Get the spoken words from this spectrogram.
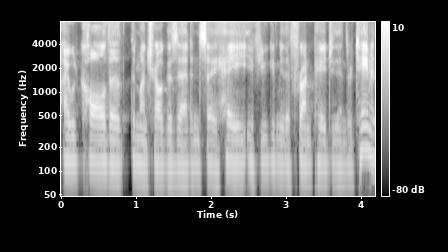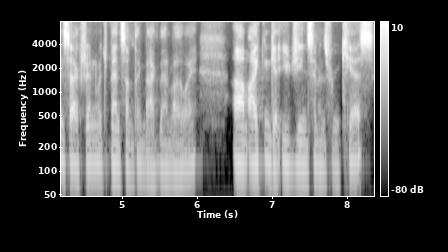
I would call the the Montreal Gazette and say, "Hey, if you give me the front page of the entertainment section, which meant something back then, by the way, um, I can get you Gene Simmons from Kiss.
